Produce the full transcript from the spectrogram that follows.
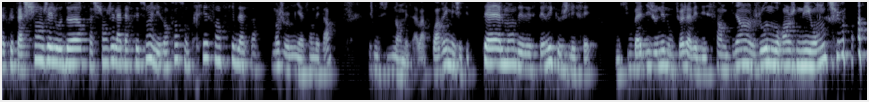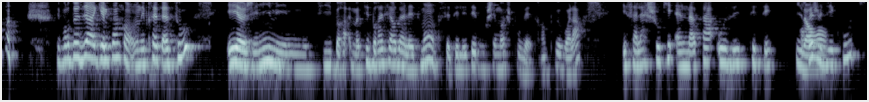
parce que ça changeait l'odeur, ça changeait la perception et les enfants sont très sensibles à ça. Moi, je m'y attendais pas. Je me suis dit, non, mais ça va foirer, mais j'étais tellement désespérée que je l'ai fait. Je me suis badigeonnée, donc tu vois, j'avais des seins bien jaune, orange, néon, tu vois. C'est pour te dire à quel point quand on est prête à tout. Et euh, j'ai mis mon petit ma petite brassière d'allaitement. En plus, c'était l'été, donc chez moi, je pouvais être un peu, voilà. Et ça l'a choquée. Elle n'a pas osé téter en fait, je lui dis écoute,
